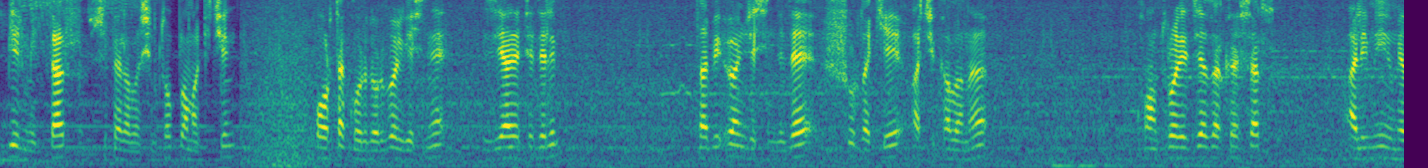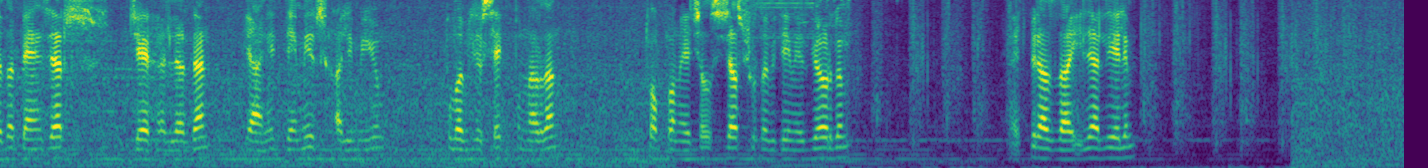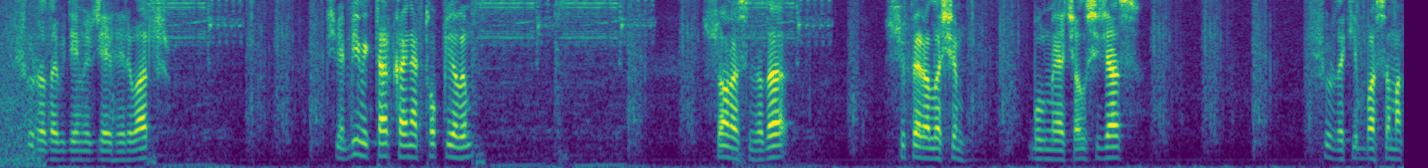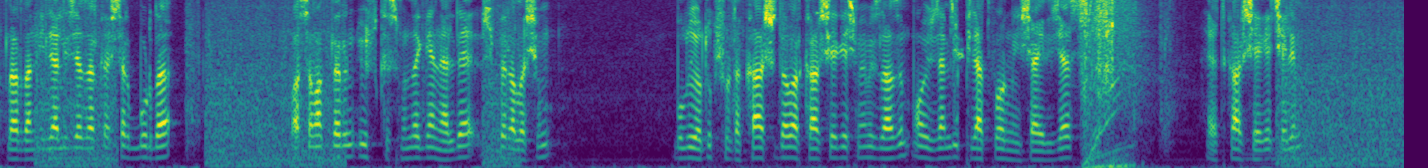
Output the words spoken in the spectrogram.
bir miktar süper alaşım toplamak için orta koridor bölgesini ziyaret edelim. Tabi öncesinde de şuradaki açık alanı kontrol edeceğiz arkadaşlar. Alüminyum ya da benzer cevherlerden yani demir, alüminyum bulabilirsek bunlardan toplamaya çalışacağız. Şurada bir demir gördüm. Evet biraz daha ilerleyelim. Şurada da bir demir cevheri var. Şimdi bir miktar kaynak toplayalım. Sonrasında da süper alaşım bulmaya çalışacağız. Şuradaki basamaklardan ilerleyeceğiz arkadaşlar. Burada basamakların üst kısmında genelde süper alaşım buluyorduk. Şurada karşıda var. Karşıya geçmemiz lazım. O yüzden bir platform inşa edeceğiz. Evet karşıya geçelim.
